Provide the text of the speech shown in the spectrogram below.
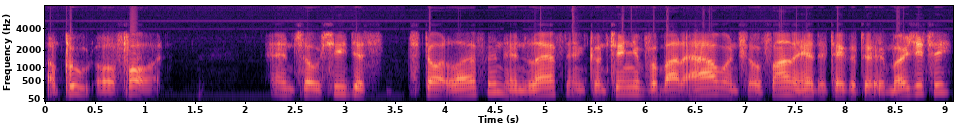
a poot or a fart, and so she just started laughing and laughed and continued for about an hour, and so finally had to take her to the emergency.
